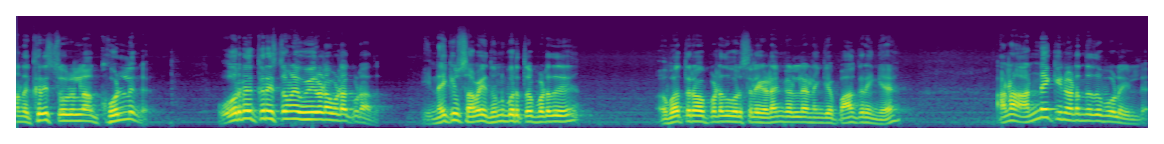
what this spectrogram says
அந்த கிறிஸ்தவர்களெல்லாம் கொல்லுங்க. ஒரு கிறிஸ்தவனை உயிரோட விடக்கூடாது. இன்றைக்கும் சபை துன்புறுத்தப்படுது. உபத்திரவப்படுது ஒரு சில இடங்களில் நீங்கள் பார்க்குறீங்க ஆனால் அன்னைக்கு நடந்தது போல இல்லை.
